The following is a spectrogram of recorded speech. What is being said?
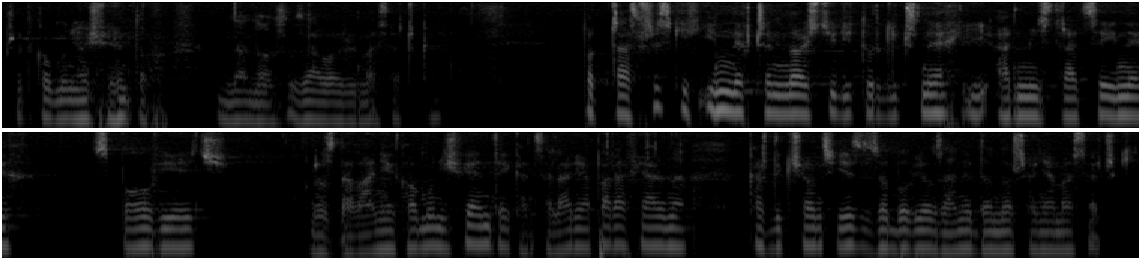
przed Komunią Świętą na nos założy maseczkę. Podczas wszystkich innych czynności liturgicznych i administracyjnych, spowiedź, rozdawanie Komunii Świętej, kancelaria parafialna, każdy ksiądz jest zobowiązany do noszenia maseczki.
